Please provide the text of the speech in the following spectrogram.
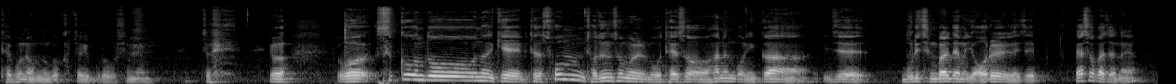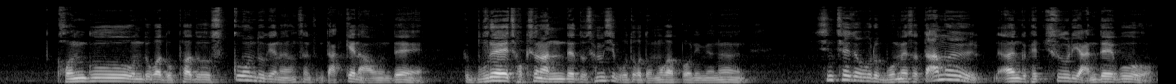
대본에 없는 거 갑자기 물어보시면, 저기, 어, 어, 습구 온도는 이렇게 밑에서 솜, 젖은 솜을 뭐 대서 하는 거니까, 이제 물이 증발되면 열을 이제 뺏어 가잖아요? 건구 온도가 높아도 습구 온도계는 항상 좀 낮게 나오는데, 그 물에 적셔놨는데도 35도가 넘어가 버리면은, 신체적으로 몸에서 땀을, 하는 그 배출이 안 되고,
